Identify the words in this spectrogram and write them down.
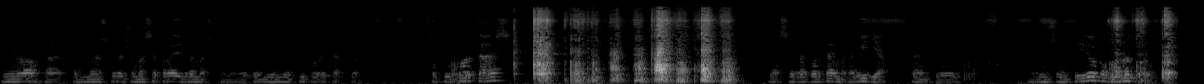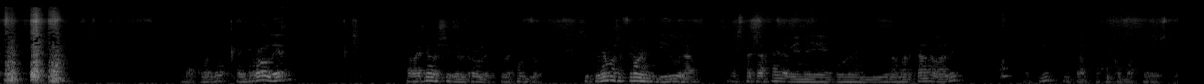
Tiene una hoja con más grueso, más separado y otra más fino, dependiendo del tipo de cartón. Si tú cortas, la sierra corta de maravilla, tanto en un sentido como en otro. ¿De acuerdo? El roller, ¿para qué nos sirve el roller? Por ejemplo, si queremos hacer una hendidura, esta caja ya viene con una hendidura marcada, ¿vale? Y tan fácil como hacer esto.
